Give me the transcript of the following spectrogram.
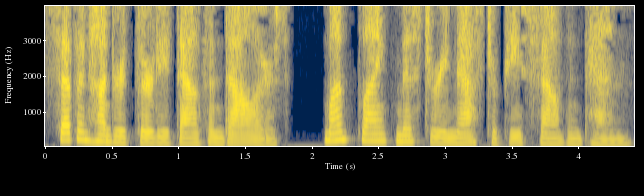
$730,000, Montblanc Mystery Masterpiece Fountain Pen.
